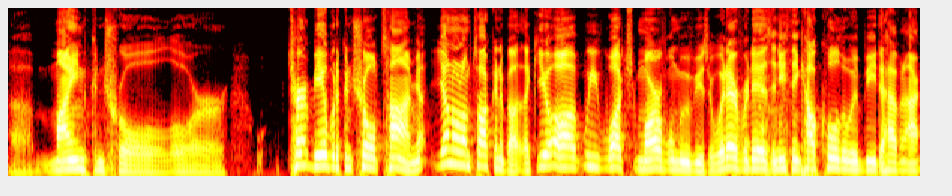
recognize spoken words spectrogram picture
uh, mind control or turn, be able to control time. Y- y'all know what I'm talking about. Like you all, we watched Marvel movies or whatever it is, and you think how cool it would be to have an iron.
